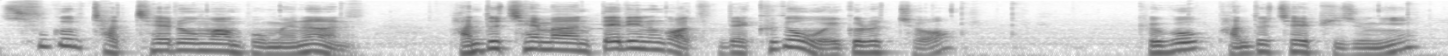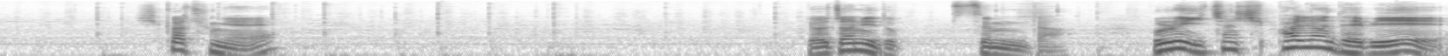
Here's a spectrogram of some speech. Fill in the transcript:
수급 자체로만 보면은 반도체만 때리는 것 같은데 그게 왜 그렇죠? 결국 반도체 비중이 시가총액 여전히 높습니다. 물론 2018년 대비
